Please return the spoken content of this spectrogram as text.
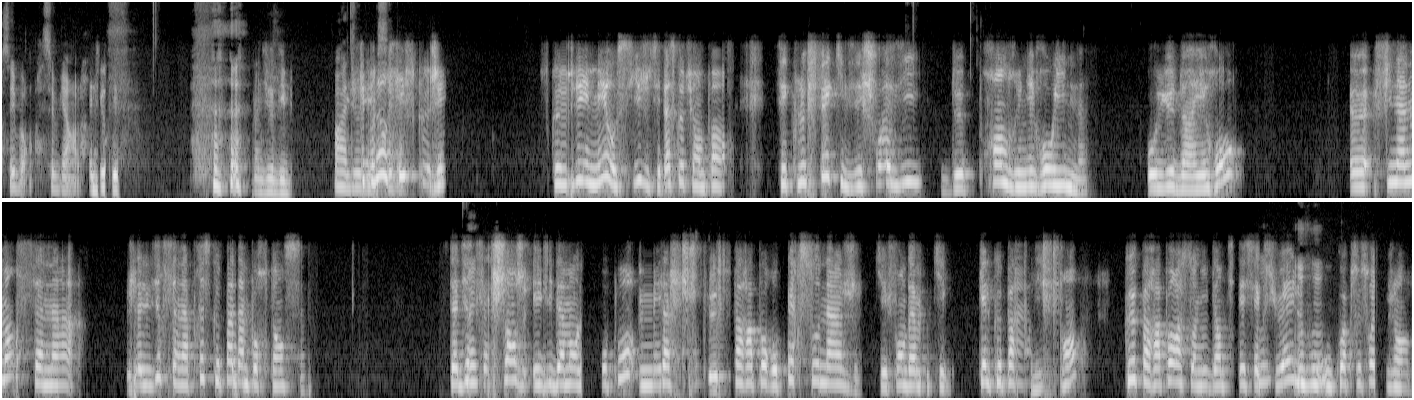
c'est bon, c'est bien alors. On dit au début. C'est vrai aussi ce que j'ai ce que j'ai aimé aussi, je ne sais pas ce que tu en penses, c'est que le fait qu'ils aient choisi de prendre une héroïne au lieu d'un héros, euh, finalement, ça n'a, j'allais dire, ça n'a presque pas d'importance. C'est-à-dire Oui. que ça change évidemment propos, mais ça change plus par rapport au personnage qui est, fondam- qui est quelque part différent que par rapport à son identité sexuelle ou- Mhm. ou, quoi que ce soit du genre.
